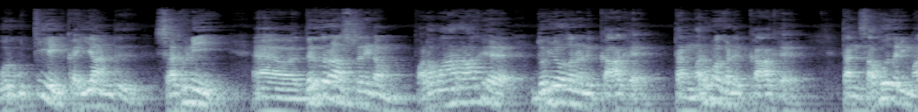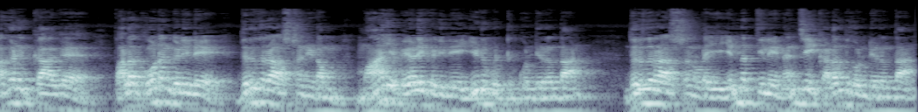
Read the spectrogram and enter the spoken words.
ஒரு உத்தியை கையாண்டு சகுனி அஹ், திருதராஷ்டிரனிடம் பலவாறாக துரியோதனனுக்காக தன் மருமகனுக்காக தன் சகோதரி மகனுக்காக பல கோணங்களிலே திருதராஷ்டிரனிடம் மாய வேலைகளிலே ஈடுபட்டுக் கொண்டிருந்தான். திருதராஷ்டிரனுடைய எண்ணத்திலே நஞ்சை கலந்து கொண்டிருந்தான்.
